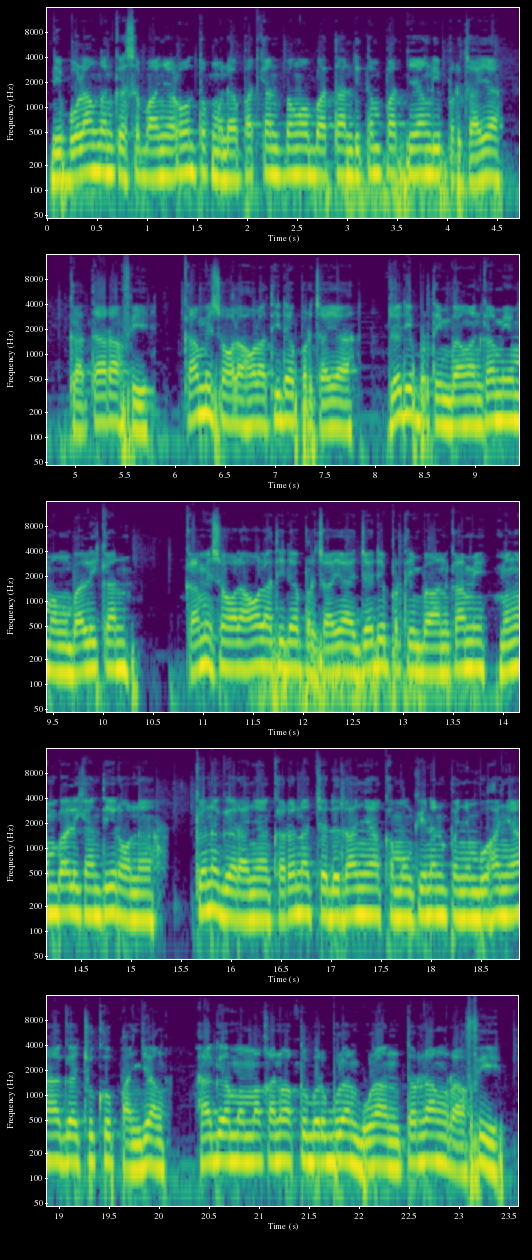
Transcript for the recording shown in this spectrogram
dipulangkan ke Spanyol untuk mendapatkan pengobatan di tempat yang dipercaya. Kata Raffi, kami seolah-olah tidak percaya. Jadi pertimbangan kami mengembalikan kami seolah-olah tidak percaya, jadi pertimbangan kami mengembalikan Tirone ke negaranya karena cederanya kemungkinan penyembuhannya agak cukup panjang, agak memakan waktu berbulan-bulan, terang Raffi.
